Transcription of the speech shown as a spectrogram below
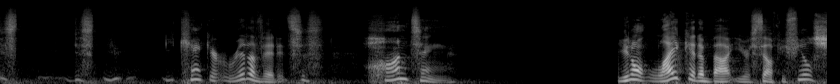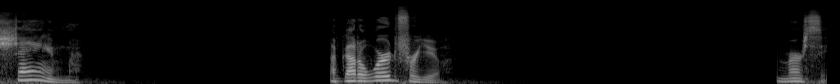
Just, just you, you can't get rid of it. It's just haunting. You don't like it about yourself. You feel shame. I've got a word for you mercy.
